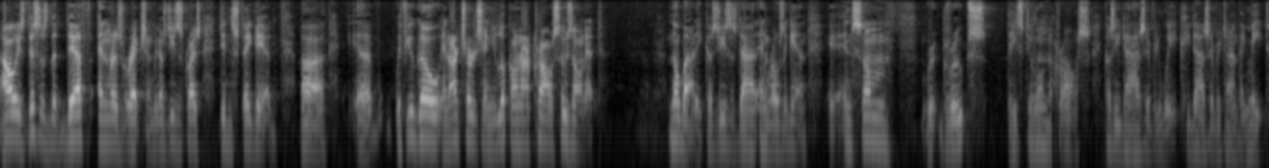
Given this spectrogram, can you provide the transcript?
I always this is the death and resurrection because Jesus Christ didn't stay dead. Uh, uh, if you go in our church and you look on our cross, who's on it? Nobody, because Jesus died and rose again. In some r- groups, he's still on the cross because he dies every week. He dies every time they meet.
